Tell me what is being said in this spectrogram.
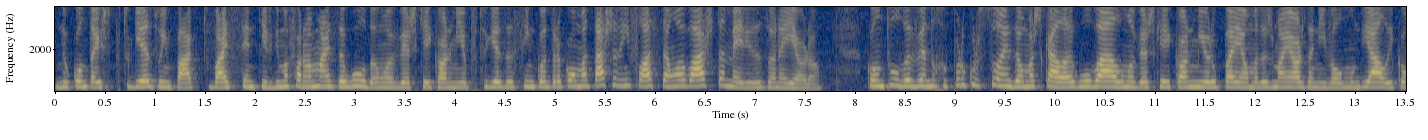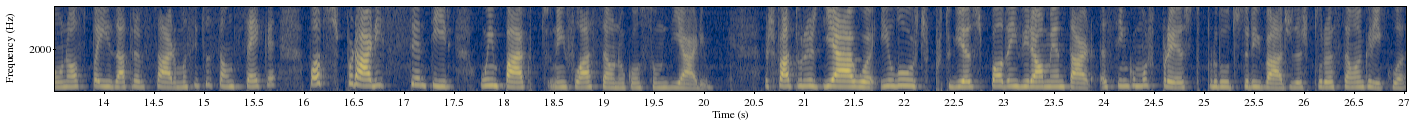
No contexto português, o impacto vai se sentir de uma forma mais aguda, uma vez que a economia portuguesa se encontra com uma taxa de inflação abaixo da média da zona euro. Contudo, havendo repercussões a uma escala global, uma vez que a economia europeia é uma das maiores a nível mundial e com o nosso país a atravessar uma situação de seca, pode-se esperar e se sentir o impacto na inflação no consumo diário. As faturas de água e luz dos portugueses podem vir a aumentar, assim como os preços de produtos derivados da exploração agrícola,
